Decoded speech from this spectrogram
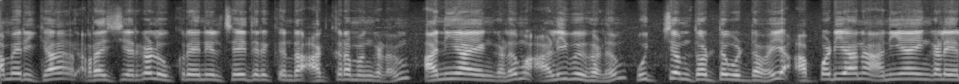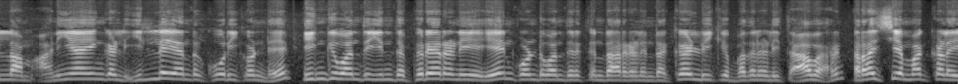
அமெரிக்கா ரஷ்யர்கள் உக்ரைனில் செய்திருக்கின்ற அக்கிரமங்களும் அநியாயங்களும் அழிவுகளும் உச்சம் தொட்டு விட்டவை. அப்படியான அநியாயங்களை எல்லாம் அநியாயங்கள் இல்லை என்று கூறிக்கொண்டு இங்கு வந்து இந்த பிரேரணையை ஏன் கொண்டு வந்திருக்கின்றார்கள் என்ற கேள்விக்கு பதிலளித்த அவர் ரஷ்ய மக்களை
